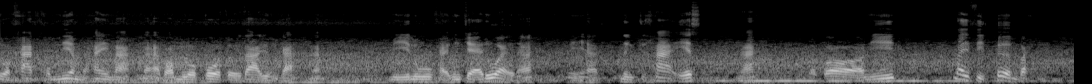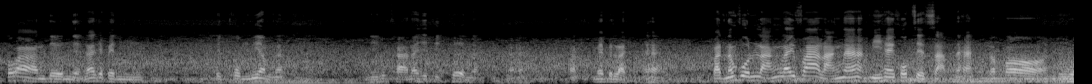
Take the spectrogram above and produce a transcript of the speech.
ตัวคาดคมเนียมให้มานะครับพร้อมโลโก้โตโยต้าอยู่ตรงกลางนะมีรูไขกุญแจด้วยนะนี่ครับ 1.5S นะแล้วก็อันนี้ไม่ติดเพิ่มปะเพราะว่าอันเดิมเนี่ยน่าจะเป็นเป็นคมเนียมนะ นี่ลูกค้าน่าจะติดเพิ่มนะนะฮะไม่เป็นไรนะฮะปัดน้ำวนหลังไล่ฟ้าหลังนะมีให้ครบเสร็จสับนะฮะแล้วก็ตัว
